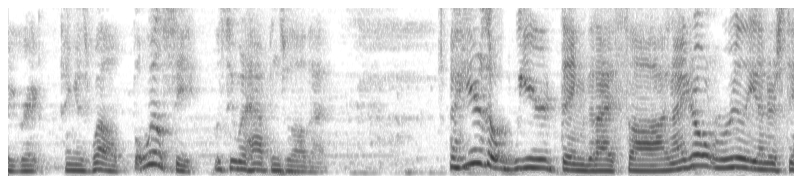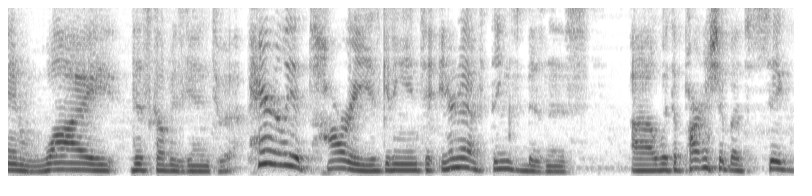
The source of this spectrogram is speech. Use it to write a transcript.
be a great thing as well. But we'll see. We'll see what happens with all that. Now here's a weird thing that i saw and i don't really understand why this company's getting into it. Apparently atari is getting into internet of things business uh, with a partnership of sig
